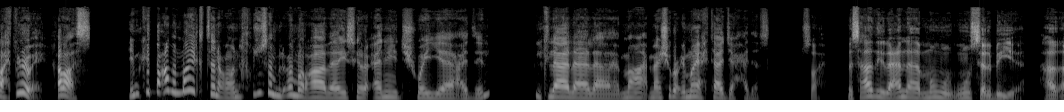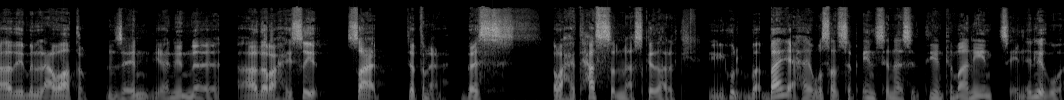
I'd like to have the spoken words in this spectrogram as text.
راح تبيعه خلاص. يمكن بعضهم ما يقتنعون خصوصا بالعمر هذا يصير عنيد شوية عدل. قلت لا لا لا ما مشروعي ما يحتاج أحد أصلا. صح. بس هذه لعلها مو مو سلبية. هذه من العواقب زين يعني إن هذا راح يصير. صعب تقنعه. بس راح تحصل ناس كذلك. يقول بايعها وصل 70 سنة 60 80 90 اللي هو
